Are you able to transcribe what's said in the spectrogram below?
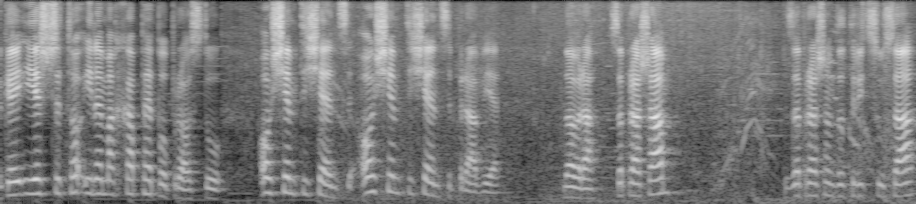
Okej, i jeszcze to, ile ma HP po prostu. 8 tysięcy, 8 tysięcy prawie. Dobra, zapraszam. Zapraszam do Tritsusa.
